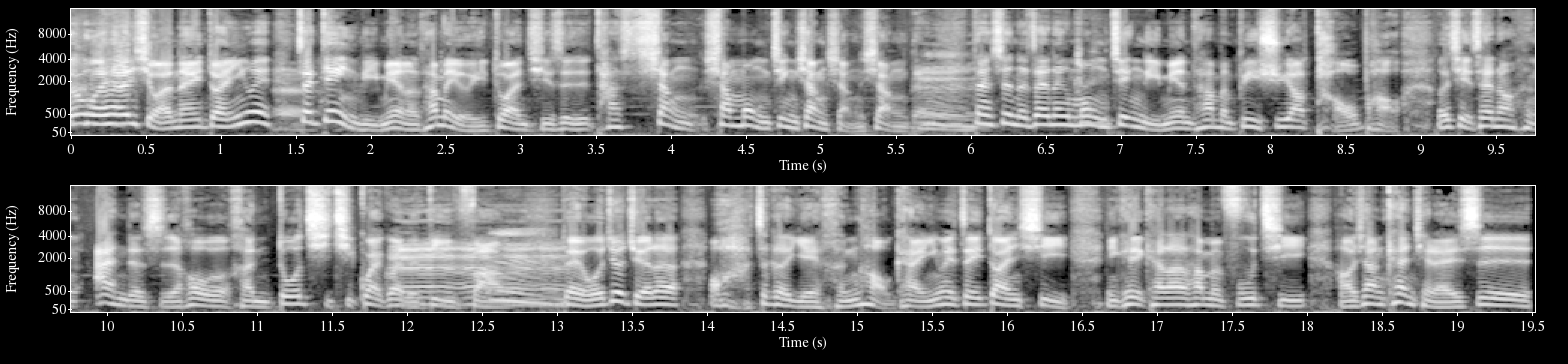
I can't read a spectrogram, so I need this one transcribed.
所以我也很喜欢那一段，因为 在电影里面呢，他们有一段其实。它像像梦境，像想象的。但是呢，在那个梦境里面，他们必须要逃跑，而且在那很暗的时候，很多奇奇怪怪的地方。对，我就觉得哇，这个也很好看，因为这一段戏你可以看到他们夫妻好像看起来是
